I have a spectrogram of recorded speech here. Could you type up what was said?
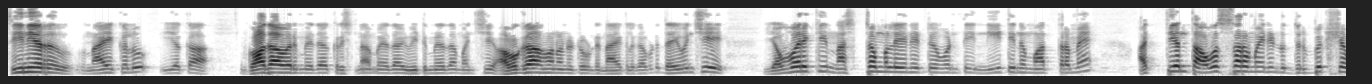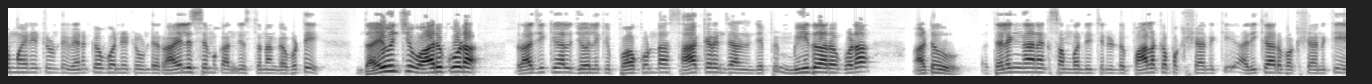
సీనియర్ నాయకులు ఈ యొక్క గోదావరి మీద కృష్ణా మీద వీటి మీద మంచి అవగాహన ఉన్నటువంటి నాయకులు కాబట్టి దయవుంచి ఎవరికి నష్టం లేనటువంటి నీటిని మాత్రమే అత్యంత అవసరమైన దుర్భిక్షమైనటువంటి వెనుకబడినటువంటి రాయలసీమకు అందిస్తున్నాం కాబట్టి దయవుంచి వారు కూడా రాజకీయాల జోలికి పోకుండా సహకరించాలని చెప్పి మీ ద్వారా కూడా అటు తెలంగాణకు సంబంధించినటువంటి పాలక పక్షానికి అధికార పక్షానికి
